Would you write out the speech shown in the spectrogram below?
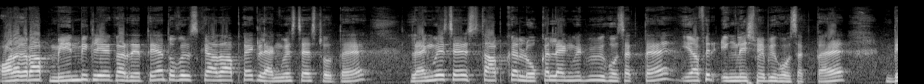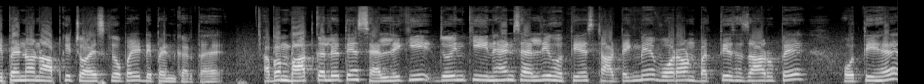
और अगर आप मेन भी क्लियर कर देते हैं तो फिर उसके बाद आपका एक लैंग्वेज टेस्ट होता है। लैंग्वेज टेस्ट आपका लोकल लैंग्वेज में भी हो सकता है या फिर इंग्लिश में भी हो सकता है। डिपेंड ऑन आपकी चॉइस के ऊपर ये डिपेंड करता है। अब हम बात कर लेते हैं सैलरी की, जो इनकी इन हैंड सैलरी होती है स्टार्टिंग में, वो अराउंड बत्तीस हज़ार रुपये होती है।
